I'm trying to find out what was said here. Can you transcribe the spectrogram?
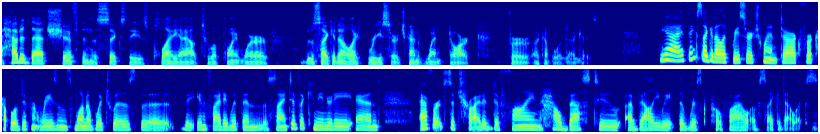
how did that shift in the 60s play out to a point where psychedelic research kind of went dark for a couple of mm. decades. Yeah, I think psychedelic research went dark for a couple of different reasons. One of which was the the infighting within the scientific community and efforts to try to define how best to evaluate the risk profile of psychedelics.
